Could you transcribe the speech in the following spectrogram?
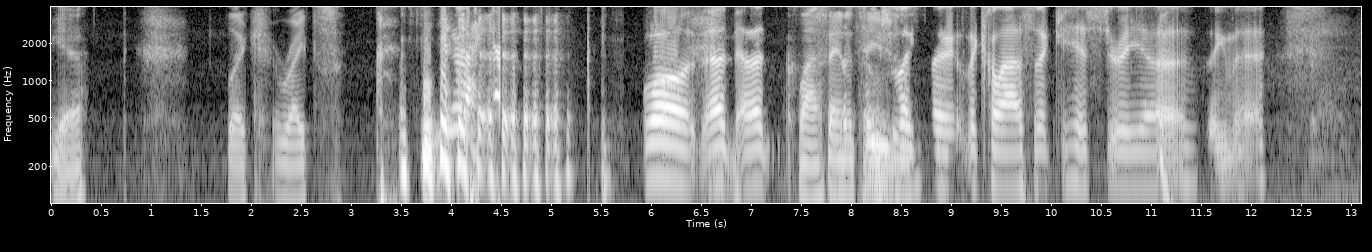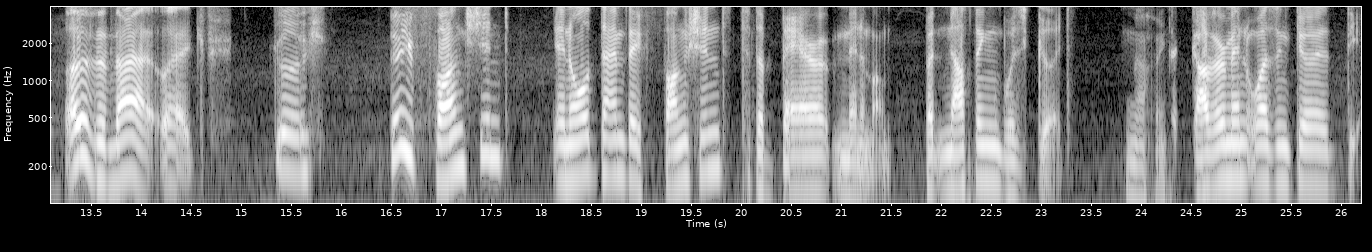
Yeah. like rights, Well, that that Class. sanitation. like the the classic history uh thing there. Other than that, like, gosh, they functioned in old time. They functioned to the bare minimum, but nothing was good. Nothing. the government wasn't good, the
